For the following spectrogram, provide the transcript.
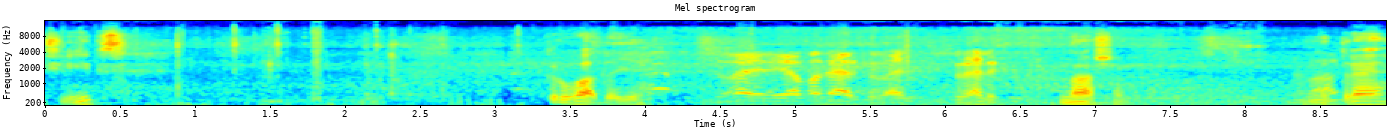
Чікс. Круга дає. Давай, я подержу, Велик. Наша. Не треба,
